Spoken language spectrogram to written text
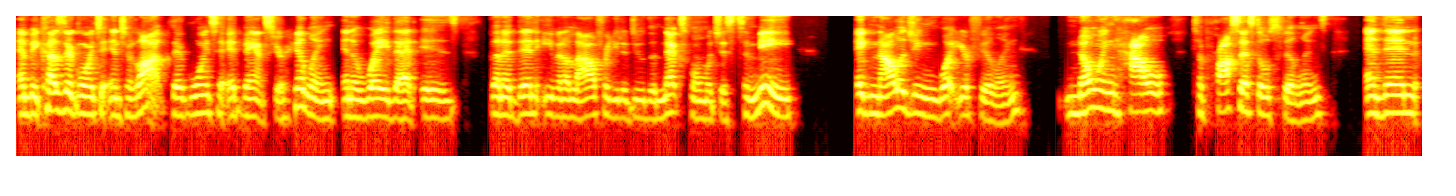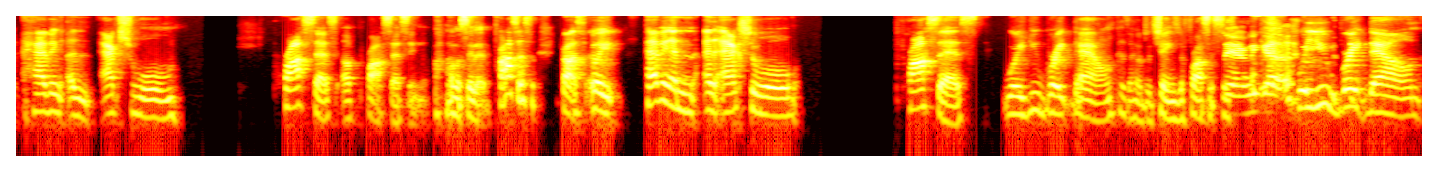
And because they're going to interlock, they're going to advance your healing in a way that is going to then even allow for you to do the next one, which is to me, acknowledging what you're feeling, knowing how to process those feelings, and then having an actual process of processing. I'm gonna say that process, process. Wait, having an, an actual process where you break down because I have to change the process. There we go. where you break down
